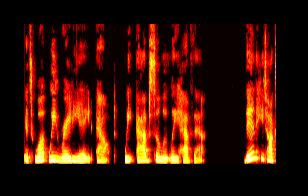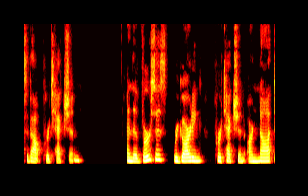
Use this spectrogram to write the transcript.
It's what we radiate out. We absolutely have that. Then he talks about protection. And the verses regarding protection are not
